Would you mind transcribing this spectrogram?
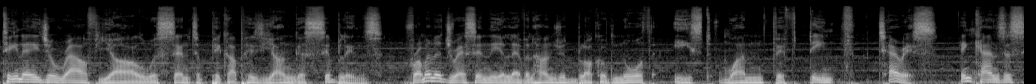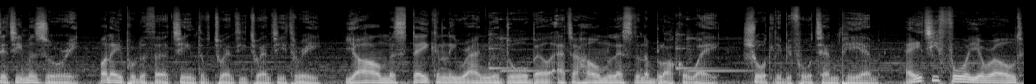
Teenager Ralph Yarl was sent to pick up his younger siblings from an address in the 1100 block of Northeast 115th Terrace in Kansas City, Missouri on April the 13th of 2023. Yarl mistakenly rang the doorbell at a home less than a block away shortly before 10 p.m. 84-year-old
